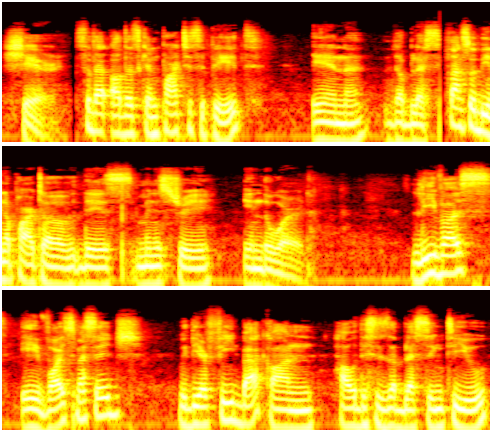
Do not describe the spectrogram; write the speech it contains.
share so that others can participate in the blessing. Thanks for being a part of this ministry in the Word. Leave us a voice message with your feedback on how this is a blessing to you.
